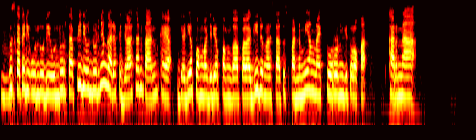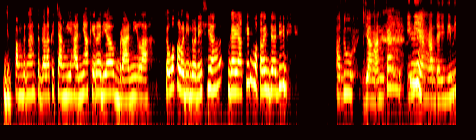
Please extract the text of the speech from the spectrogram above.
Hmm. Terus katanya diundur diundur, tapi diundurnya nggak ada kejelasan kan, kayak jadi apa nggak jadi apa nggak, apalagi dengan status pandemi yang naik turun gitu loh kak. Karena Jepang dengan segala kecanggihannya akhirnya dia berani lah. Coba kalau di Indonesia nggak yakin bakalan jadi nih. Aduh, jangankan ini yang ngadain ini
